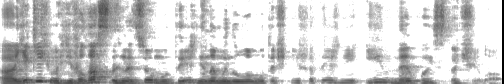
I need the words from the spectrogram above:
е, яких мені, власне, на цьому тижні, на минулому точніше тижні, і не вистачило.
